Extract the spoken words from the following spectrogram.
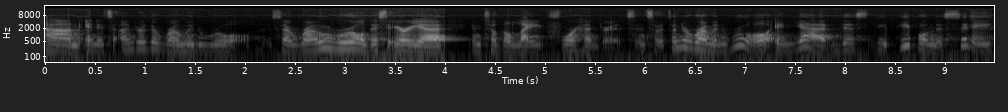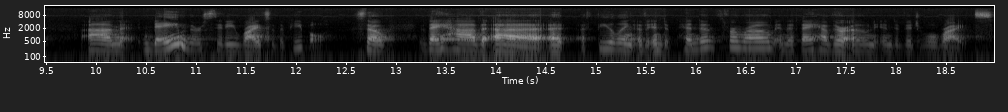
um, and it's under the Roman rule. So Rome ruled this area until the late 400s, and so it's under Roman rule. And yet, this the people in this city um, name their city rights of the people. So they have a, a, a feeling of independence from Rome, and that they have their own individual rights.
